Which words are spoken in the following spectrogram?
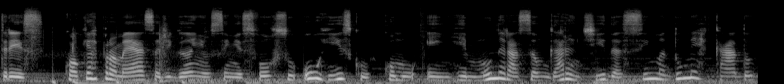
3. Qualquer promessa de ganho sem esforço ou risco, como em remuneração garantida acima do mercado,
